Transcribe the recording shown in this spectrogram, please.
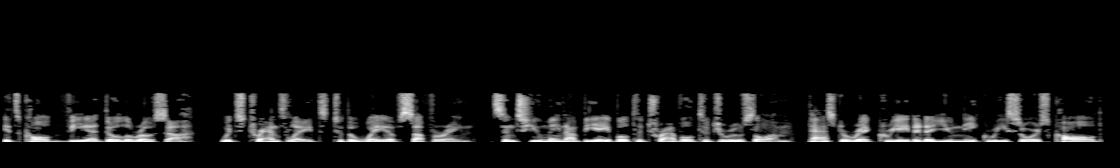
It's called Via Dolorosa, which translates to the way of suffering. Since you may not be able to travel to Jerusalem, Pastor Rick created a unique resource called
